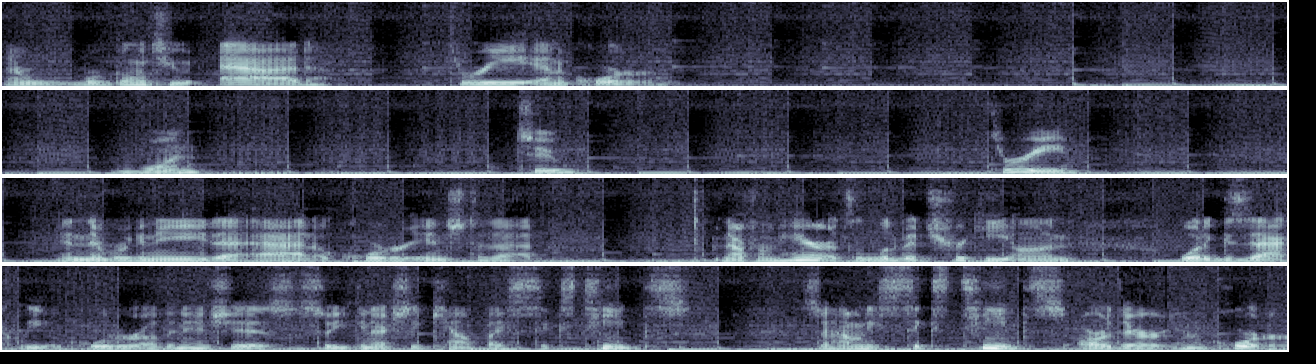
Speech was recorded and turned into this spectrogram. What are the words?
And we're going to add three and a quarter. One, two, three, and then we're going to need to add a quarter inch to that. Now from here, it's a little bit tricky on what exactly a quarter of an inch is. So you can actually count by sixteenths. So how many sixteenths are there in a quarter?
